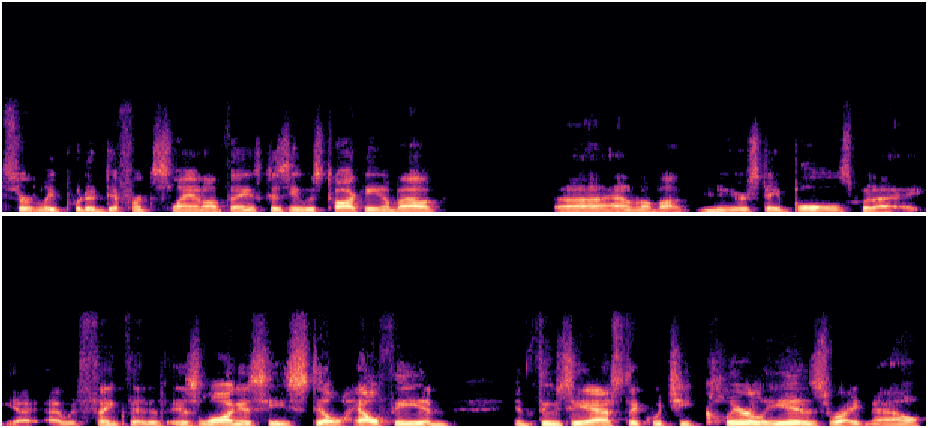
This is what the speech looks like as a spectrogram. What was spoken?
certainly put a different slant on things because he was talking about uh, I don't know about New Year's Day bowls, but I I would think that if as long as he's still healthy and enthusiastic, which he clearly is right now,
